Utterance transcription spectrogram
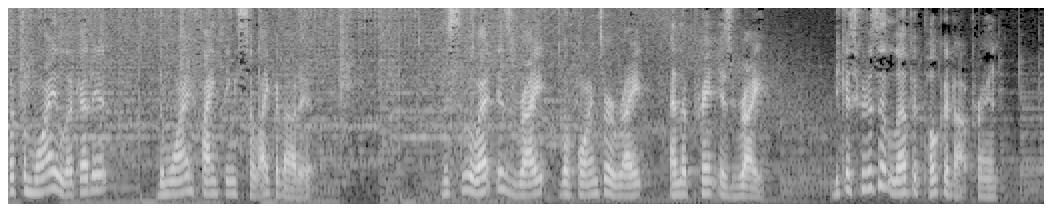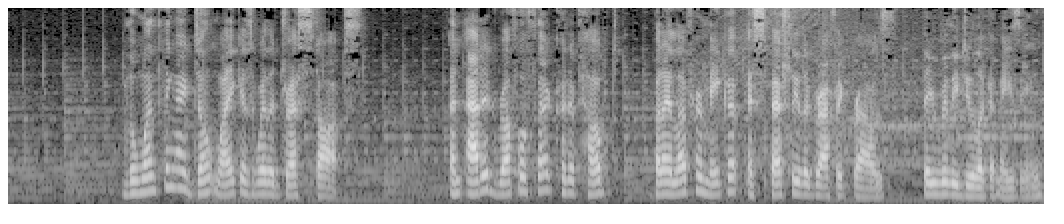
but the more I look at it, the more I find things to like about it. The silhouette is right, the horns are right, and the print is right. Because who doesn't love a polka dot print? The one thing I don't like is where the dress stops. An added ruffle flare could have helped, but I love her makeup, especially the graphic brows. They really do look amazing.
